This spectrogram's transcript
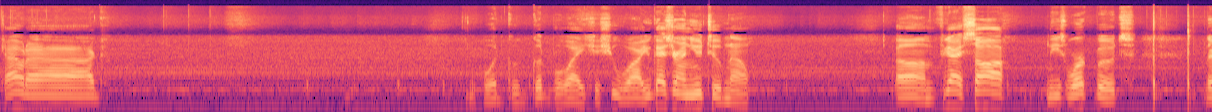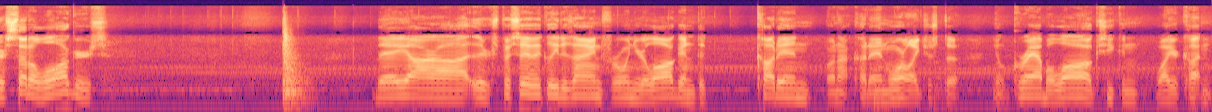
Cow dog. Good, good, good boy. Yes, you are. You guys are on YouTube now. Um, if you guys saw these work boots, they're set of loggers. They are uh, they're specifically designed for when you're logging to cut in, well not cut in, more like just to you know grab a log so you can while you're cutting.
